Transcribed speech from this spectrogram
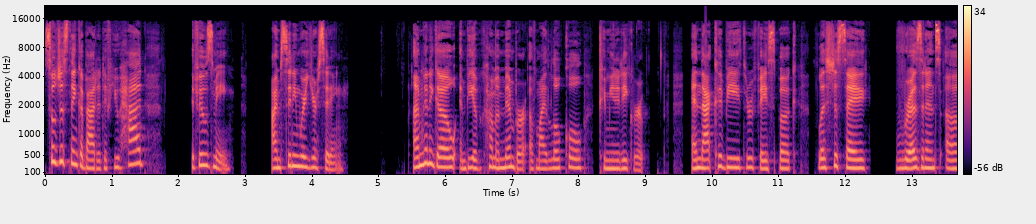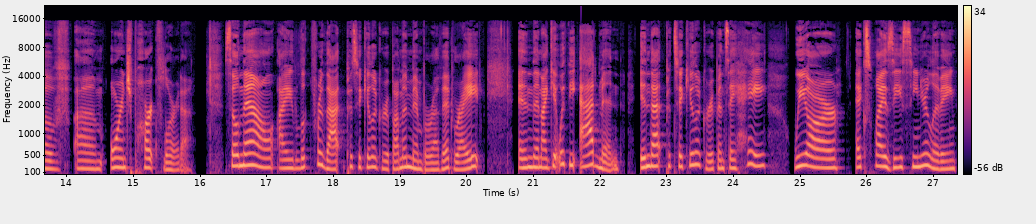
So just think about it. If you had, if it was me, I'm sitting where you're sitting. I'm going to go and be, become a member of my local community group. And that could be through Facebook. Let's just say residents of um, Orange Park, Florida. So now I look for that particular group. I'm a member of it, right? And then I get with the admin in that particular group and say, hey, we are XYZ Senior Living.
